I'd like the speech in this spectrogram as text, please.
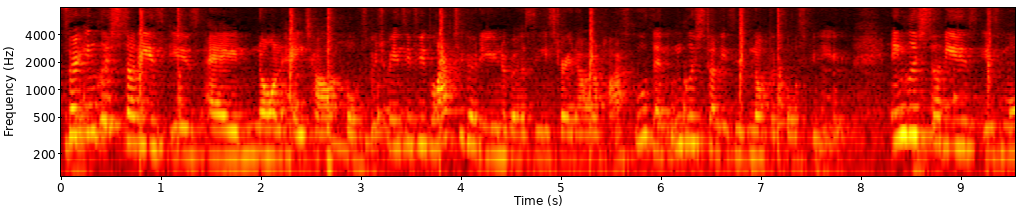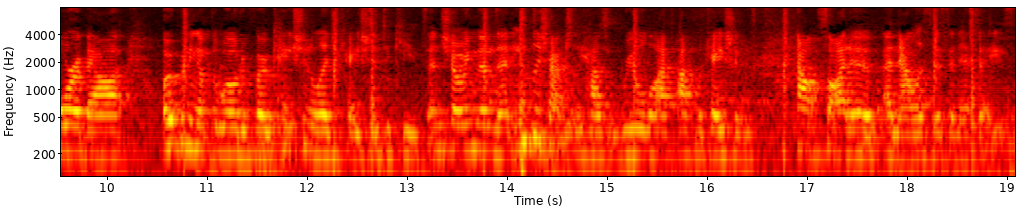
So English Studies is a non-ATAR course, which means if you'd like to go to university straight out of high school, then English Studies is not the course for you. English Studies is more about opening up the world of vocational education to kids and showing them that English actually has real life applications outside of analysis and essays.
